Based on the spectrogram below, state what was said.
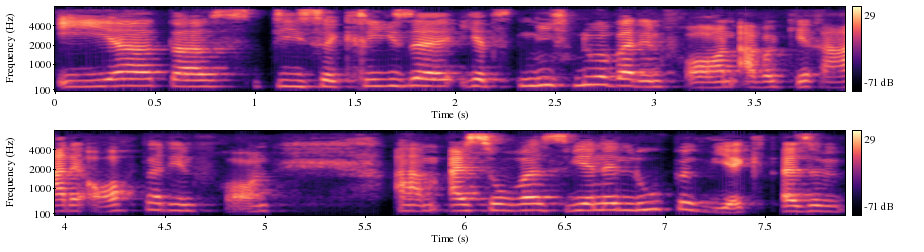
eher, dass diese Krise jetzt nicht nur bei den Frauen, aber gerade auch bei den Frauen ähm, als sowas wie eine Lupe wirkt. Also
